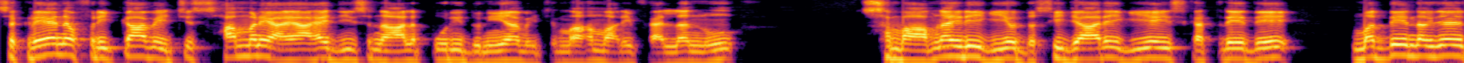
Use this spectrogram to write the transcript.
ਸਕ੍ਰੇਨ ਅਫਰੀਕਾ ਵਿੱਚ ਸਾਹਮਣੇ ਆਇਆ ਹੈ, ਜਿਸ ਨਾਲ ਪੂਰੀ ਦੁਨੀਆ ਵਿੱਚ ਮਹਾਮਾਰੀ ਫੈਲਣ ਨੂੰ ਸੰਭਾਵਨਾ ਜਿਹੜੀ ਹੈਗੀ ਉਹ ਦੱਸੀ ਜਾ ਰਹੀ ਹੈ। ਇਸ ਖਤਰੇ ਦੇ ਮੱਦੇਨਜ਼ਰ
